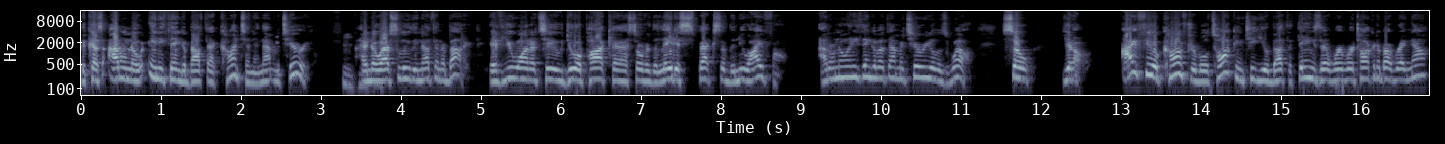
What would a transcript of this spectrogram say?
because I don't know anything about that content and that material. Mm-hmm. I know absolutely nothing about it. If you wanted to do a podcast over the latest specs of the new iPhone, I don't know anything about that material as well. So, you know, I feel comfortable talking to you about the things that we're, we're talking about right now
